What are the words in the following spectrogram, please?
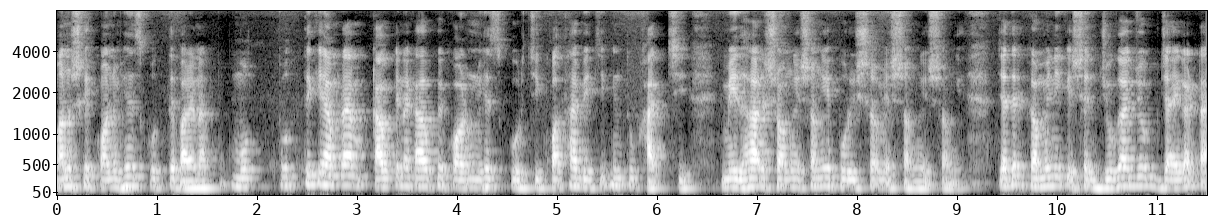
মানুষকে কনভিন্স করতে পারে না। প্রত্যেকে আমরা কাউকে না কাউকে কনভিন্স করছি, কথা বেঁচে কিন্তু খাচ্ছি, মেধার সঙ্গে সঙ্গে, পরিশ্রমের সঙ্গে সঙ্গে। যাদের কমিউনিকেশন যোগাযোগ জায়গাটা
